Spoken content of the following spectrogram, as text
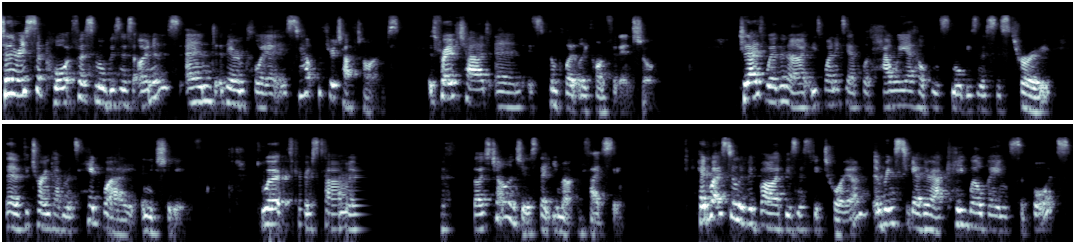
So there is support for small business owners and their employers to help you through tough times. It's free of charge and it's completely confidential. Today's webinar is one example of how we are helping small businesses through the Victorian Government's Headway initiative to work through some of those challenges that you might be facing. Headway is delivered by Business Victoria and brings together our key wellbeing supports,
